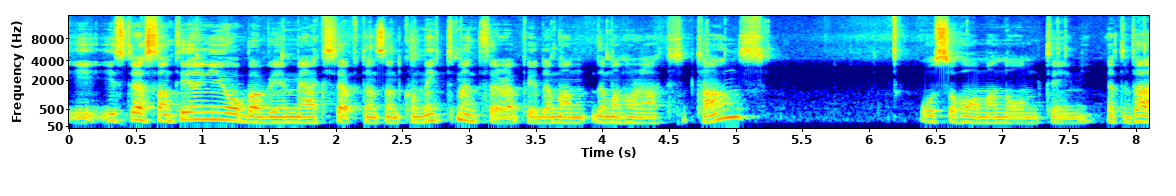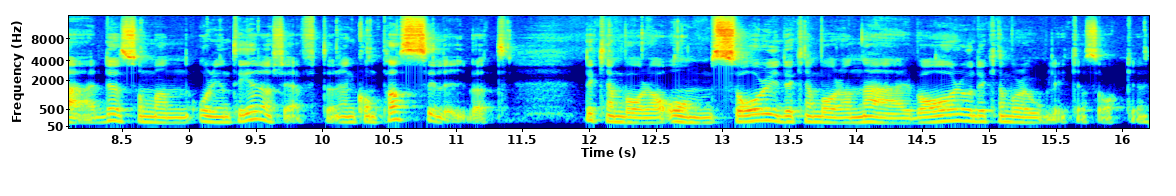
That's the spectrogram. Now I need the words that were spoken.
i stresshanteringen jobbar vi med acceptance and commitment therapy där man, där man har en acceptans och så har man någonting, ett värde som man orienterar sig efter, en kompass i livet. Det kan vara omsorg, det kan vara närvaro, det kan vara olika saker.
